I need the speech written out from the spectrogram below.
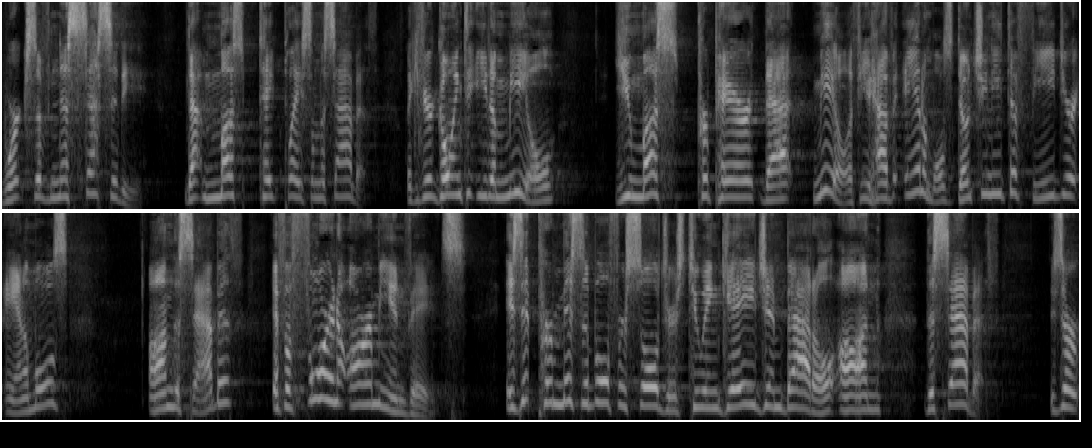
works of necessity that must take place on the Sabbath? Like if you're going to eat a meal, you must prepare that meal. If you have animals, don't you need to feed your animals on the Sabbath? If a foreign army invades, is it permissible for soldiers to engage in battle on the Sabbath? These are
